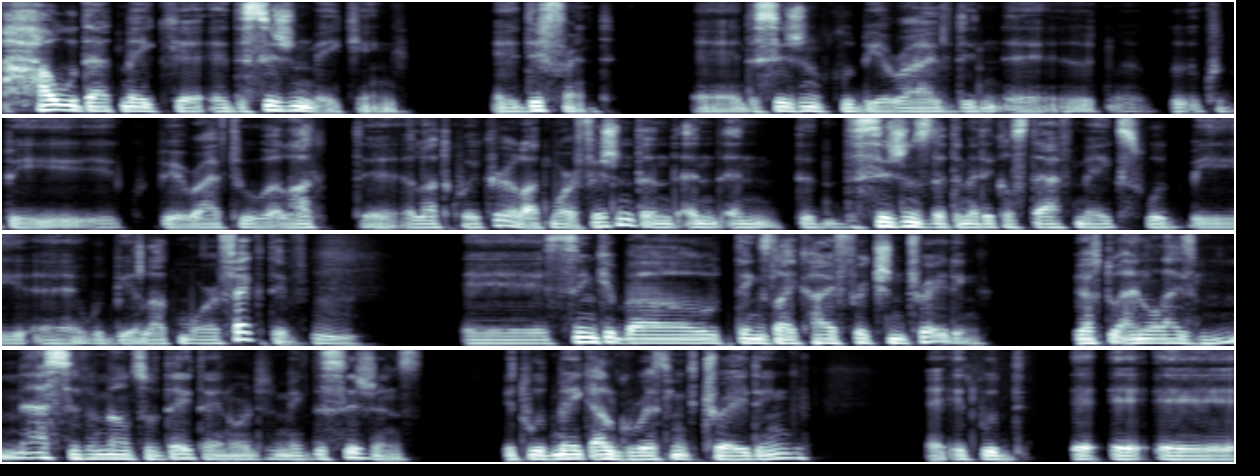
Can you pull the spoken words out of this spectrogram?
how would that make uh, decision making uh, different? Uh, decision could be arrived in uh, could- be could be arrived to a lot uh, a lot quicker a lot more efficient and and and the decisions that the medical staff makes would be uh, would be a lot more effective. Uh, think about things like high frequency trading. You have to analyze massive amounts of data in order to make decisions. It would make algorithmic trading it would uh, uh, uh,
